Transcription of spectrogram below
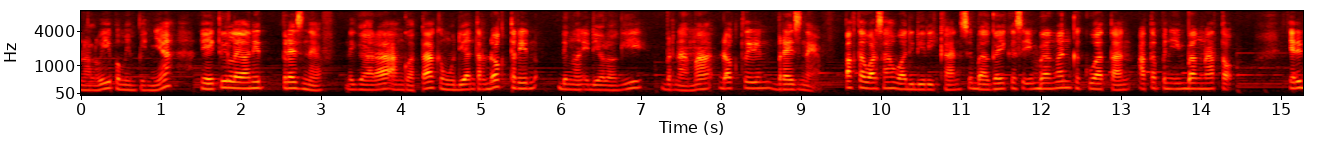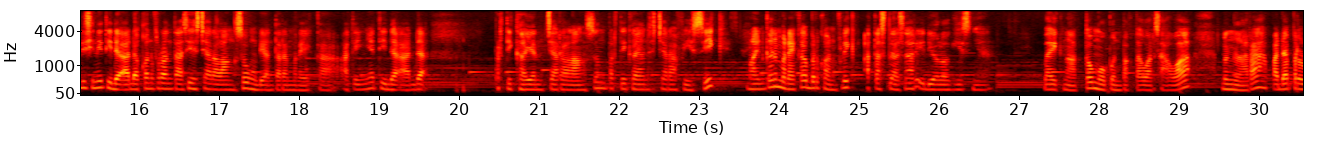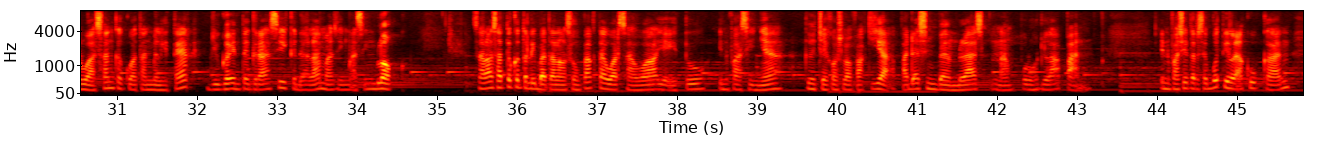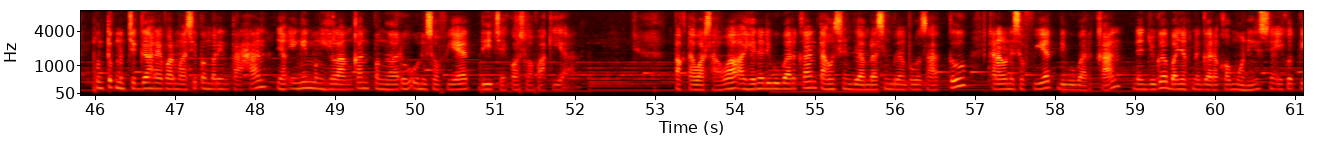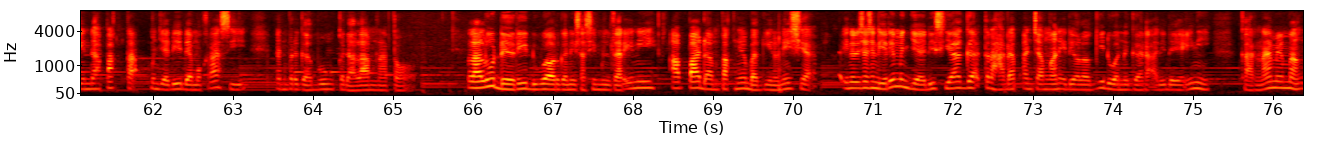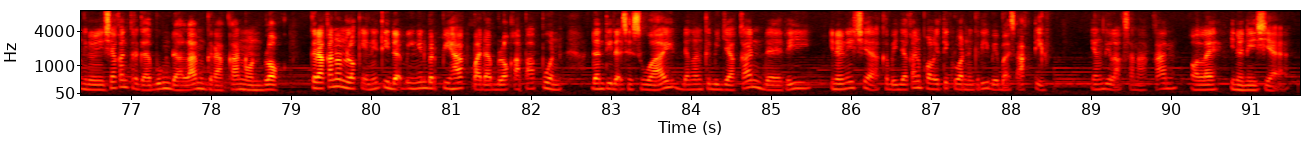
melalui pemimpinnya yaitu Leonid Brezhnev. Negara anggota kemudian terdoktrin dengan ideologi bernama Doktrin Brezhnev. Pakta Warsawa didirikan sebagai keseimbangan kekuatan atau penyeimbang NATO. Jadi di sini tidak ada konfrontasi secara langsung di antara mereka. Artinya tidak ada pertikaian secara langsung, pertikaian secara fisik, melainkan mereka berkonflik atas dasar ideologisnya. Baik NATO maupun Pakta Warsawa mengarah pada perluasan kekuatan militer juga integrasi ke dalam masing-masing blok. Salah satu keterlibatan langsung Pakta Warsawa yaitu invasinya ke Cekoslovakia pada 1968. Invasi tersebut dilakukan untuk mencegah reformasi pemerintahan yang ingin menghilangkan pengaruh Uni Soviet di Cekoslovakia. Pakta Warsawa akhirnya dibubarkan tahun 1991 karena Uni Soviet dibubarkan dan juga banyak negara komunis yang ikut pindah pakta menjadi demokrasi dan bergabung ke dalam NATO. Lalu dari dua organisasi militer ini, apa dampaknya bagi Indonesia? Indonesia sendiri menjadi siaga terhadap ancaman ideologi dua negara adidaya ini, karena memang Indonesia kan tergabung dalam gerakan non-blok. Gerakan non-blok ini tidak ingin berpihak pada blok apa pun dan tidak sesuai dengan kebijakan dari Indonesia, kebijakan politik luar negeri bebas aktif yang dilaksanakan oleh Indonesia.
